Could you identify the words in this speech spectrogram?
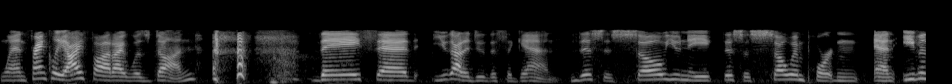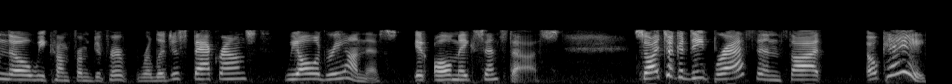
when frankly I thought I was done, they said, You got to do this again. This is so unique. This is so important. And even though we come from different religious backgrounds, we all agree on this. It all makes sense to us. So I took a deep breath and thought, okay,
